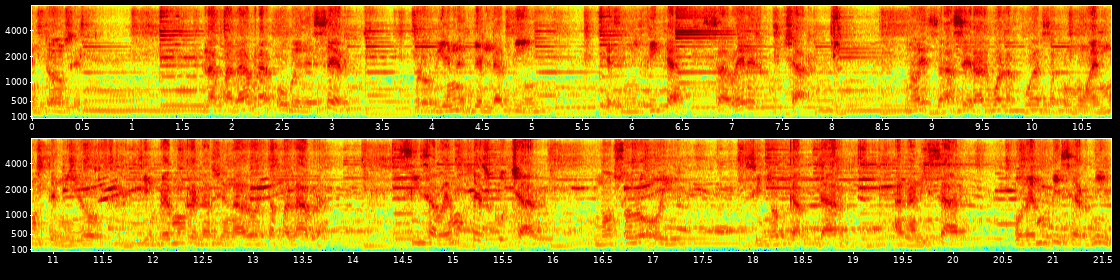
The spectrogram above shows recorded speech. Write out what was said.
Entonces, la palabra obedecer proviene del latín que significa saber escuchar no es hacer algo a la fuerza como hemos tenido, siempre hemos relacionado esta palabra. Si sabemos escuchar, no solo oír, sino captar, analizar, podemos discernir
